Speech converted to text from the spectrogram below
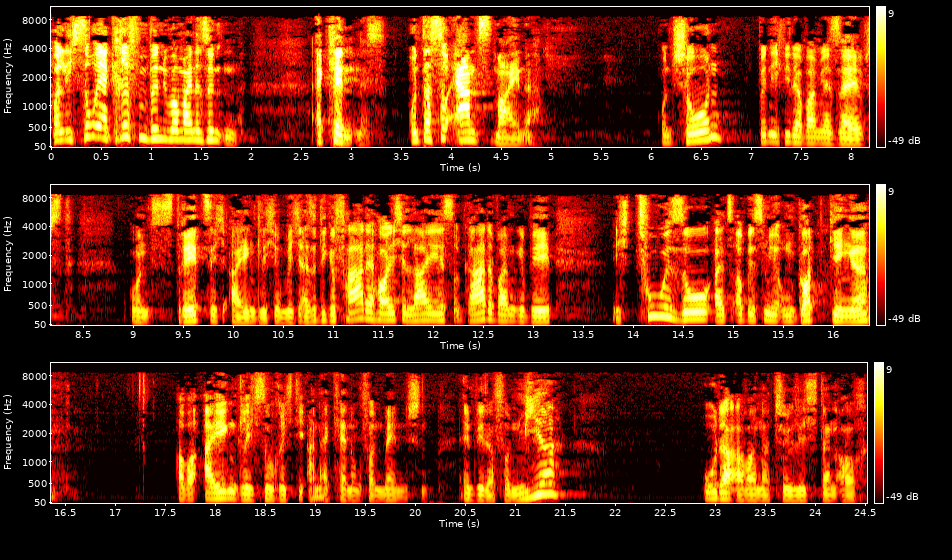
weil ich so ergriffen bin über meine Sünden. Erkenntnis. Und das so ernst meine. Und schon bin ich wieder bei mir selbst und es dreht sich eigentlich um mich. Also die Gefahr der Heuchelei ist, und gerade beim Gebet, ich tue so, als ob es mir um Gott ginge, aber eigentlich suche ich die Anerkennung von Menschen. Entweder von mir oder aber natürlich dann auch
